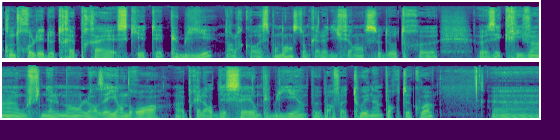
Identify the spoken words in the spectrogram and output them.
contrôlé de très près ce qui était publié dans leur correspondance, donc à la différence d'autres écrivains où finalement leurs ayants droit, après leur décès, ont publié un peu parfois tout et n'importe quoi. Euh,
